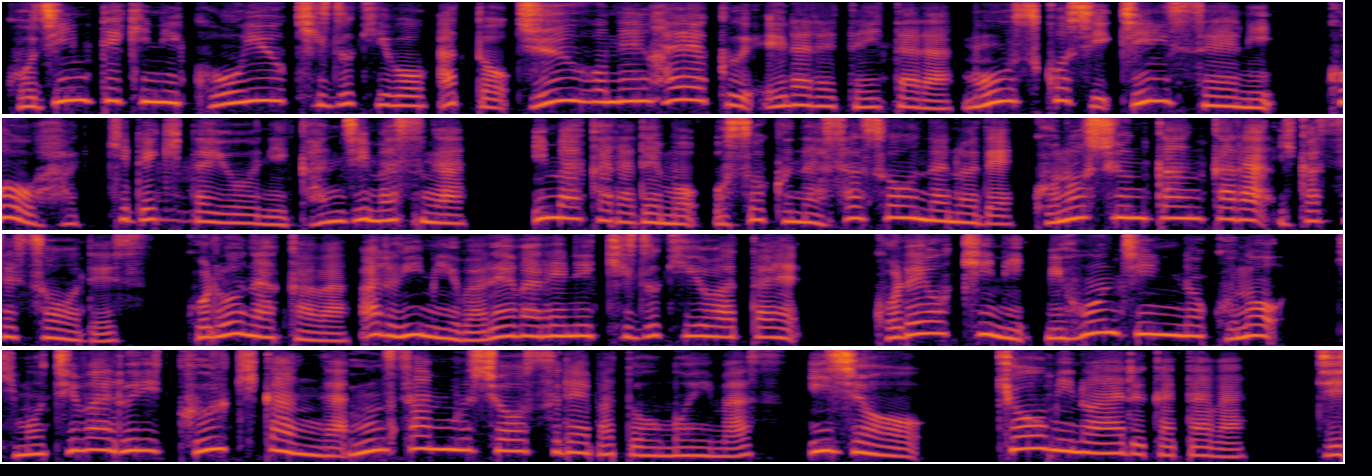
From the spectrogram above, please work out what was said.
個人的にこういう気づきをあと15年早く得られていたらもう少し人生に功を発揮できたように感じますが今からでも遅くなさそうなのでこの瞬間から活かせそうです。コロナ禍はある意味我々に気づきを与えこれを機に日本人のこの気持ち悪い空気感が分散無償すればと思います。以上興味のある方は実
